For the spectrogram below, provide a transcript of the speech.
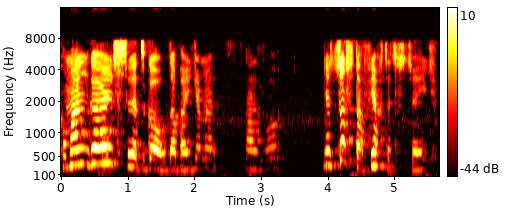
Come on guys, let's go. Dobra, idziemy na dwór. Nie, zostaw, ja chcę coś strzelić.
